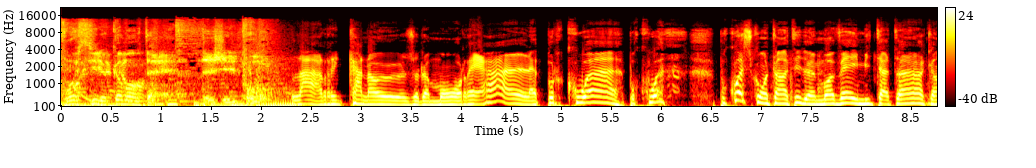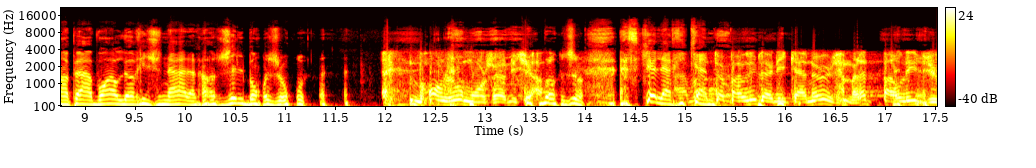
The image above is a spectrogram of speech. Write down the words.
Voici le commentaire de Gilles Proulx. La ricaneuse de Montréal. Pourquoi, pourquoi, pourquoi se contenter d'un mauvais imitateur quand on peut avoir l'original? Alors, Gilles, bonjour. Bonjour, mon cher Richard. bonjour. Est-ce que la Avant ricaneuse... de te parler de la ricaneuse, j'aimerais te parler du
